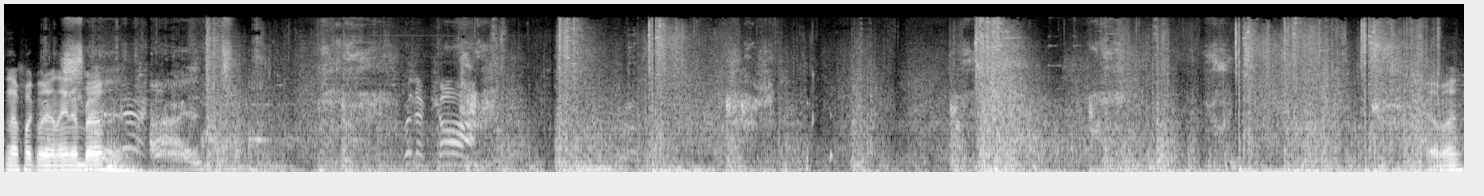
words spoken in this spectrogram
Not fuck with Atlanta, bro. Yeah, man.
